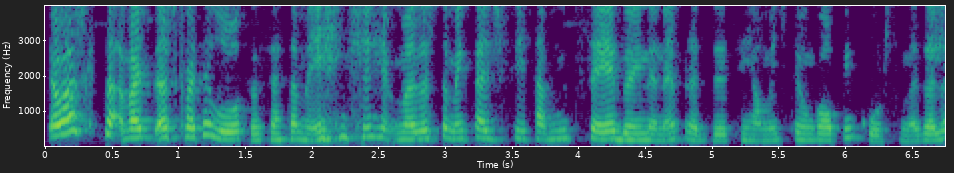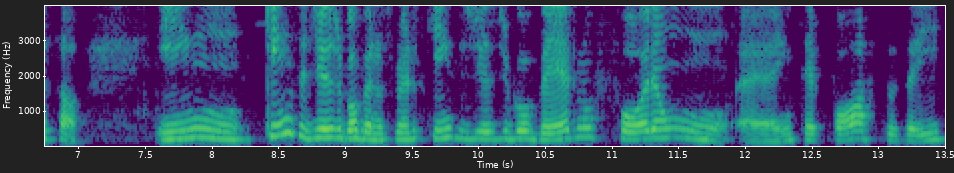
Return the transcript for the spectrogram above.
Eu acho que, tá, vai, acho que vai ter luta, certamente, mas acho também que tá, difícil, tá muito cedo ainda, né, para dizer se realmente tem um golpe em curso. Mas olha só, em 15 dias de governo, os primeiros 15 dias de governo foram é, interpostas aí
